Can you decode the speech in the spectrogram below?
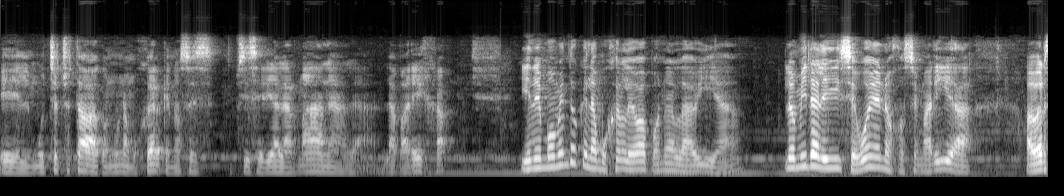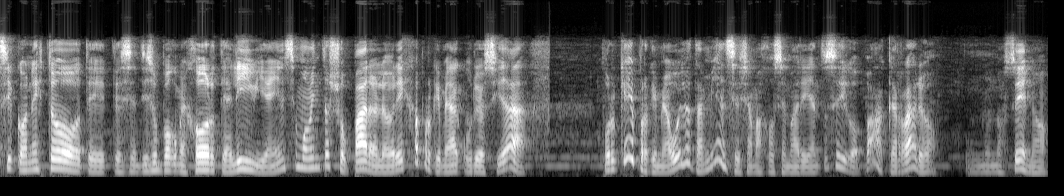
el muchacho estaba con una mujer que no sé si sería la hermana, la, la pareja, y en el momento que la mujer le va a poner la vía, lo mira y le dice, bueno, José María, a ver si con esto te, sentís un poco mejor, te alivia. Y en ese momento yo paro la oreja porque me da curiosidad. ¿Por qué? Porque mi abuelo también se llama José María. Entonces digo, pa, qué raro. No, sé, no.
